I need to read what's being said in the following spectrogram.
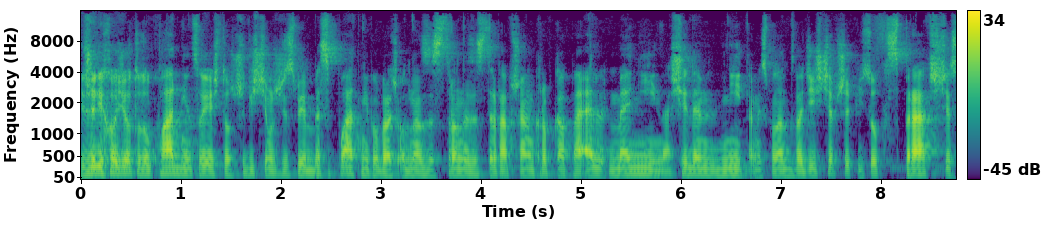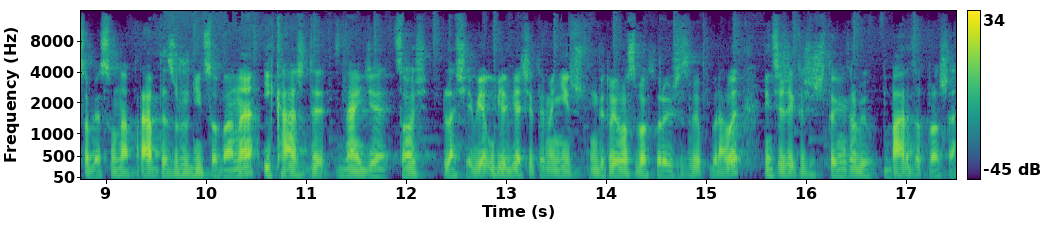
Jeżeli chodzi o to dokładnie, co jeść, to oczywiście możecie sobie bezpłatnie pobrać od nas ze strony ze strefaprzemian.pl menu na 7 dni. Tam jest ponad 20 przepisów. Sprawdźcie sobie, są naprawdę zróżnicowane i każdy znajdzie coś dla siebie. Uwielbiacie te menu, mówię tutaj o osobach, które już je sobie pobrały, więc jeżeli ktoś jeszcze tego nie zrobił, bardzo proszę,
